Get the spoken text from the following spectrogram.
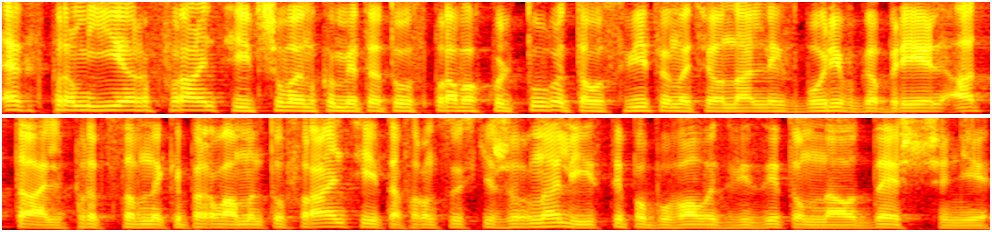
Екс-прем'єр Франції, член комітету у справах культури та освіти національних зборів Габріель Атталь, представники парламенту Франції та французькі журналісти побували з візитом на Одещині.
